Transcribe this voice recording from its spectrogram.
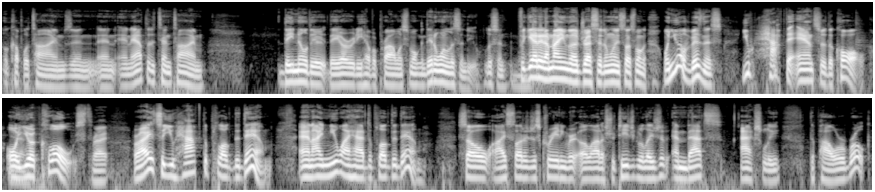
a couple of times and, and, and after the 10th time, they know they they already have a problem with smoking. They don't want to listen to you. Listen, forget it. I'm not even going to address it. I'm going to start smoking. When you have a business, you have to answer the call, or you're closed Right. right? So you have to plug the dam. And I knew I had to plug the dam. So I started just creating a lot of strategic relationships, and that's actually the power of broke.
